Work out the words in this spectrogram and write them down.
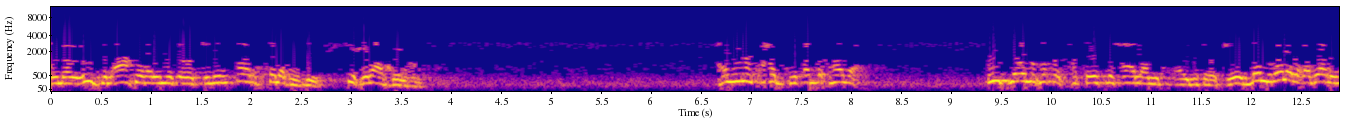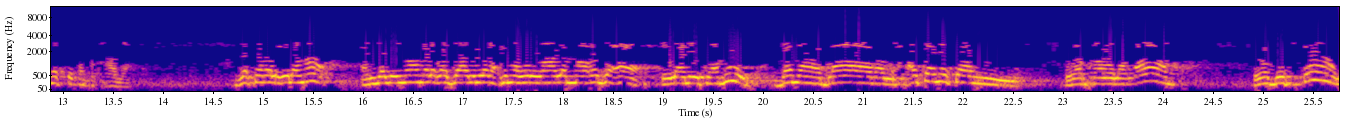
الموعود في الآخرة للمتوكلين؟ قال اختلفوا فيه في خلاف بينهم. هل هناك أحد يطبق هذا؟ كنت يوم فقط حتى يصبح أعلى المتوكلين بل ولو الغزالي نفسه طبق هذا ذكر العلماء أن الإمام الغزالي رحمه الله لما رجع إلى نيسابور بنى دارا حسنة وخانقاه وبستان.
